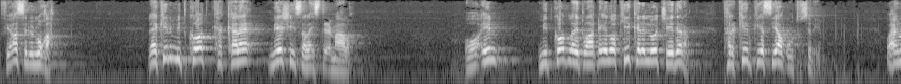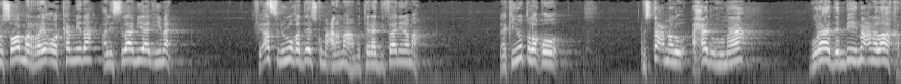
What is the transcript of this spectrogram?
fii asli luga laakiin midkood ka kale meeshiisa la isticmaalo. Oo in midkood la iطlaaqay iyadoo kii kale loo jeedana tarkiibka iyo siyaaq uu tusinayo waxaynu soo maray oo kamida alislaam iyo aliimaan. Fii asli luga dee isku macno maaha mutaraadifaanina maaha. Lakin yuطlaqu yustacmalu axaduhumaa muraada bihi macna alaakhar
